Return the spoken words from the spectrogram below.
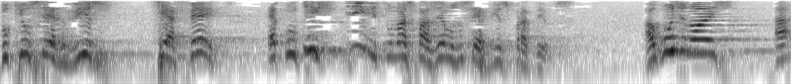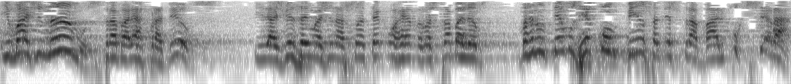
do que o serviço que é feito, é com que espírito nós fazemos o serviço para Deus. Alguns de nós ah, imaginamos trabalhar para Deus, e às vezes a imaginação é até correta, nós trabalhamos, mas não temos recompensa desse trabalho. Por que será?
